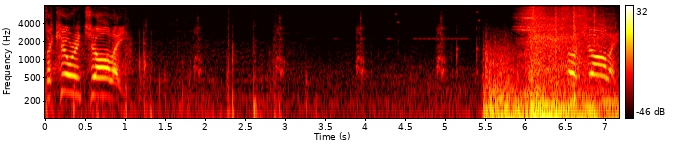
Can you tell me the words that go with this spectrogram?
Securing Charlie. Got Charlie.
